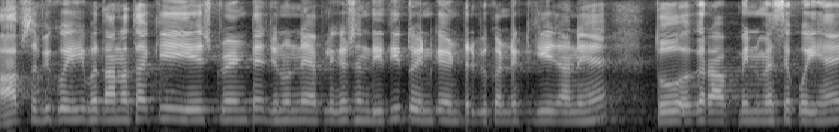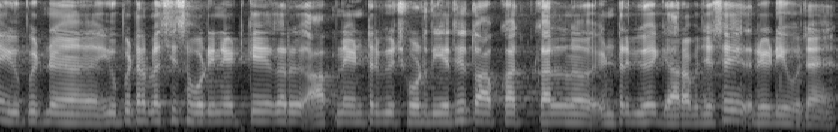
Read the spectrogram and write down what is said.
आप सभी को यही बताना था कि ये स्टूडेंट हैं जिन्होंने एप्लीकेशन दी थी तो इनके इंटरव्यू कंडक्ट किए जाने हैं। तो अगर आप इनमें से कोई हैं UP UP triple C subordinate के अगर आपने इंटरव्यू छोड़ दिए थे तो आपका कल इंटरव्यू है, ग्यारह बजे से रेडी हो जाएँ।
